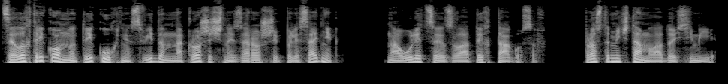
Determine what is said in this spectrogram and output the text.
Целых три комнаты и кухня с видом на крошечный заросший полисадник на улице Золотых Тагусов. Просто мечта молодой семьи.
